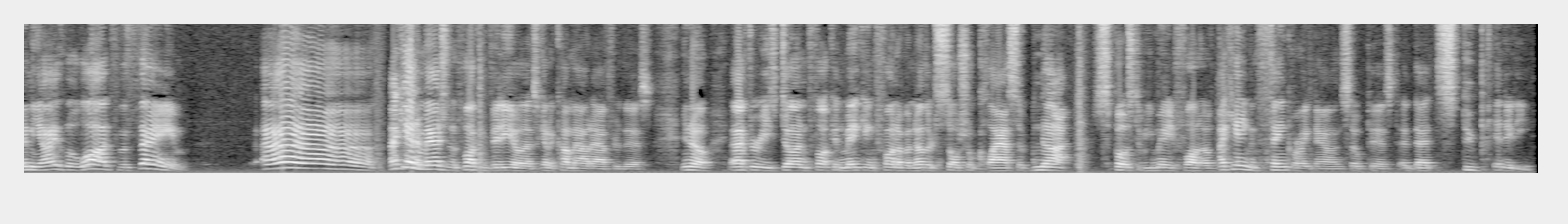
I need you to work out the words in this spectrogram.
In the eyes of the law, it's the same. Ah! I can't imagine the fucking video that's gonna come out after this. You know, after he's done fucking making fun of another social class of not supposed to be made fun of. I can't even think right now. I'm so pissed at that stupidity.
